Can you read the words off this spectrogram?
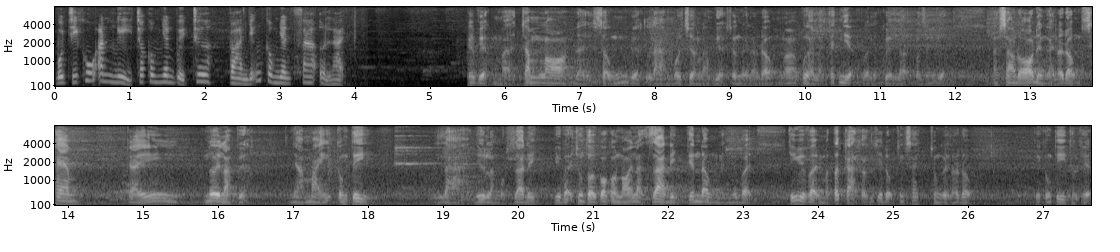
bố trí khu ăn nghỉ cho công nhân buổi trưa và những công nhân xa ở lại. Cái việc mà chăm lo đời sống, việc làm môi trường làm việc cho người lao động nó vừa là trách nhiệm vừa là quyền lợi của doanh nghiệp. Làm sao đó để người lao động xem cái nơi làm việc, nhà máy, công ty là như là một gia đình. Vì vậy chúng tôi có câu nói là gia đình tiến đông là như vậy. Chính vì vậy mà tất cả các chế độ chính sách cho người lao động thì công ty thực hiện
